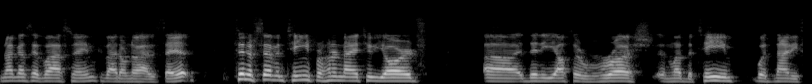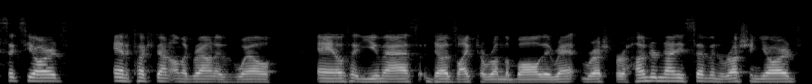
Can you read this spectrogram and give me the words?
I'm not going to say his last name because I don't know how to say it, 10 of 17 for 192 yards. Uh, then he also rushed and led the team with 96 yards and a touchdown on the ground as well. And it looks like UMass does like to run the ball. They ran rushed for 197 rushing yards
